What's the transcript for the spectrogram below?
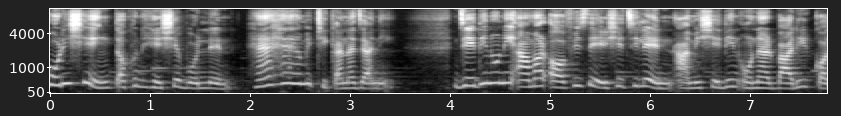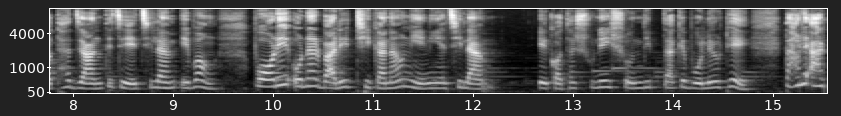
হরি সিং তখন হেসে বললেন হ্যাঁ হ্যাঁ আমি ঠিকানা জানি। যেদিন উনি আমার অফিসে এসেছিলেন, আমি সেদিন ওনার বাড়ির কথা জানতে চেয়েছিলাম এবং পরে ওনার বাড়ির ঠিকানাও নিয়ে নিয়েছিলাম। এ কথা শুনেই সন্দীপ তাকে বলে ওঠে, তাহলে আর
